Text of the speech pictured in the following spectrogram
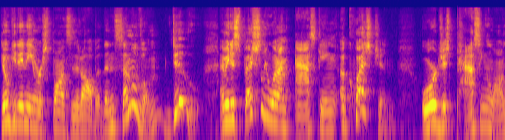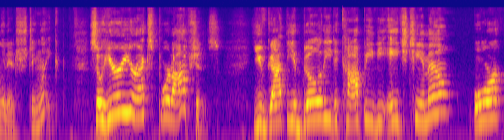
don't get any responses at all, but then some of them do. I mean, especially when I'm asking a question or just passing along an interesting link. So here are your export options. You've got the ability to copy the HTML or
